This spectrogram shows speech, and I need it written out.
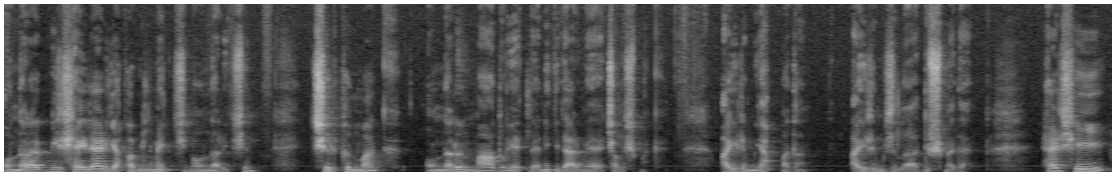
onlara bir şeyler yapabilmek için, onlar için çırpınmak, onların mağduriyetlerini gidermeye çalışmak. Ayrım yapmadan, ayrımcılığa düşmeden, her şeyi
